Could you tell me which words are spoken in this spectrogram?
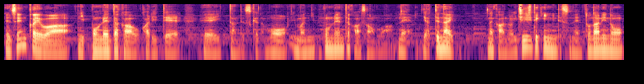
で前回は日本レンタカーを借りて、えー、行ったんですけども、今日本レンタカーさんはね、やってない。なんかあの一時的にですね、隣の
